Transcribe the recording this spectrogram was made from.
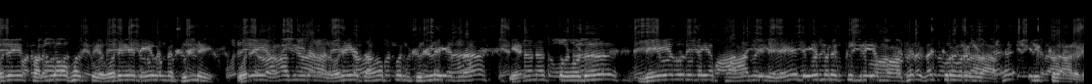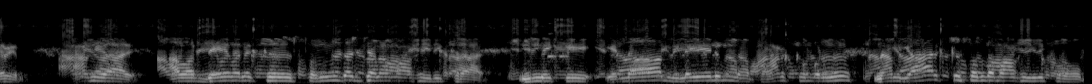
ஒரே பரலோகத்தை ஒரே தேவன பிள்ளை ஒரே ஆவியினால் ஒரே தகப்பன் பிள்ளை என்ற எண்ணத்தோடு தேவனுடைய பாதையிலே தேவனுக்கு பிரியமாக நடக்கிறவர்களாக இருக்கிறார்கள். ஆகையால் அவர் தேவனுக்கு சொந்த ஜனமாக இருக்கிறார். இன்னைக்கு எல்லா நிலையிலும் நாம் பார்க்கும் பொழுது நாம் யாருக்கு சொந்தமாக இருக்கிறோம்?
